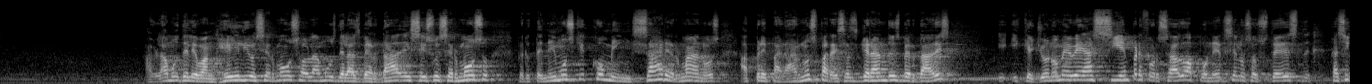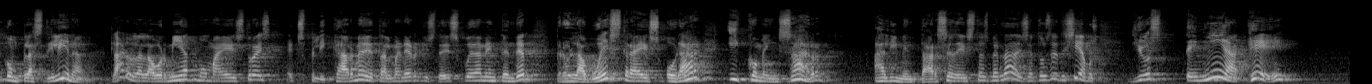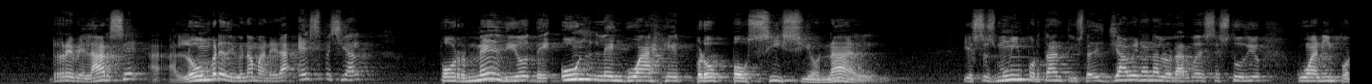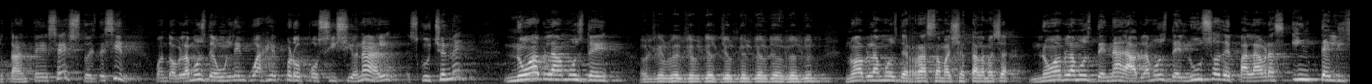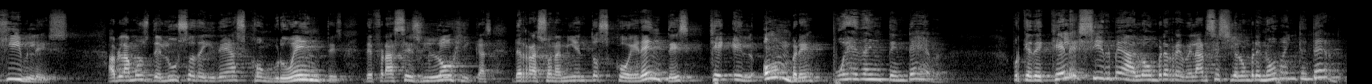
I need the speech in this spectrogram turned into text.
Hablamos del Evangelio, es hermoso, hablamos de las verdades, eso es hermoso, pero tenemos que comenzar, hermanos, a prepararnos para esas grandes verdades y, que yo no me vea siempre forzado a ponérselos a ustedes casi con plastilina. Claro, la labor mía como maestro es explicarme de tal manera que ustedes puedan entender, pero la vuestra es orar y comenzar a alimentarse de estas verdades. Entonces decíamos, Dios tenía que revelarse al hombre de una manera especial por medio de un lenguaje proposicional. Y esto es muy importante y ustedes ya verán a lo largo de este estudio cuán importante es esto. Es decir, cuando hablamos de un lenguaje proposicional, escúchenme, no hablamos de no hablamos de raza no hablamos de nada, hablamos del uso de palabras inteligibles. Hablamos del uso de ideas congruentes, de frases lógicas, de razonamientos coherentes que el hombre pueda entender. Porque ¿de qué le sirve al hombre revelarse si el hombre no va a entender?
